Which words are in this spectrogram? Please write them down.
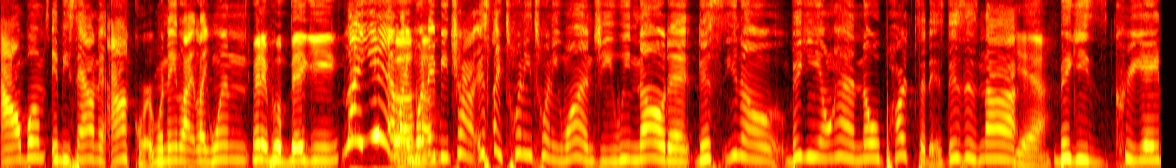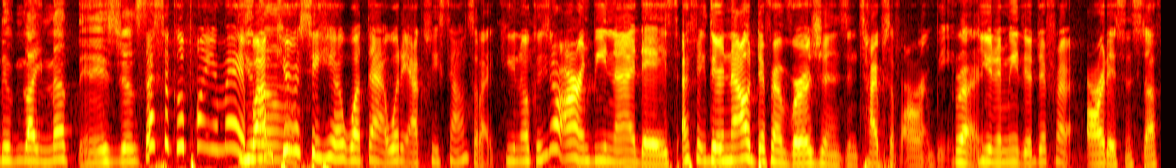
albums, it be sounding awkward when they like like when when they put Biggie. Like yeah, like when Uh-huh. they be trying, it's like 2021. G, we know that this, you know, Biggie don't have no parts of this. This is not Yeah. Biggie's creative, like nothing. It's just That's a good point you made. You but know- I'm curious to hear what that what it actually sounds like. You know, because you know R and B nowadays, I think there are now different versions and types of R and B. Right. You know what I mean? They're different artists and stuff.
